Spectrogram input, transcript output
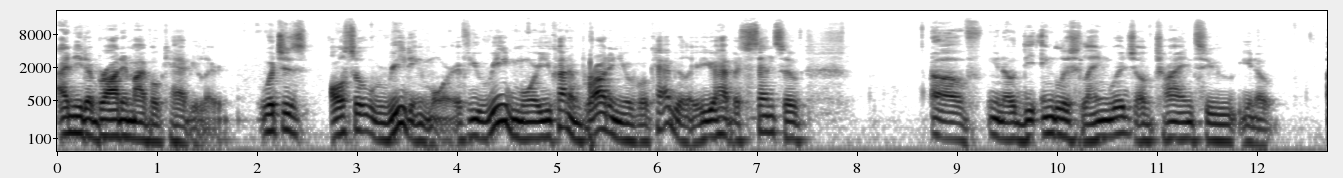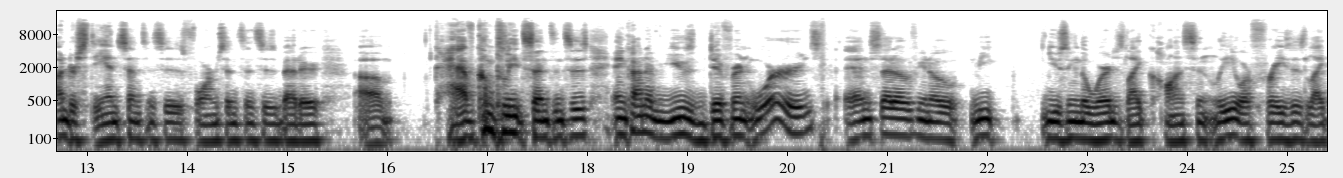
I need to broaden my vocabulary, which is also reading more. If you read more, you kind of broaden your vocabulary. You have a sense of of you know the English language of trying to you know understand sentences, form sentences better, um, have complete sentences, and kind of use different words instead of you know me using the words like constantly or phrases like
